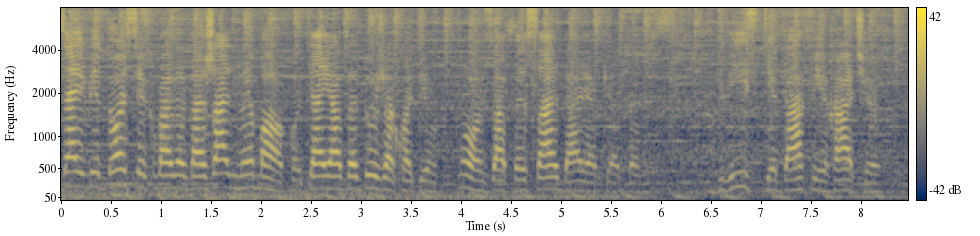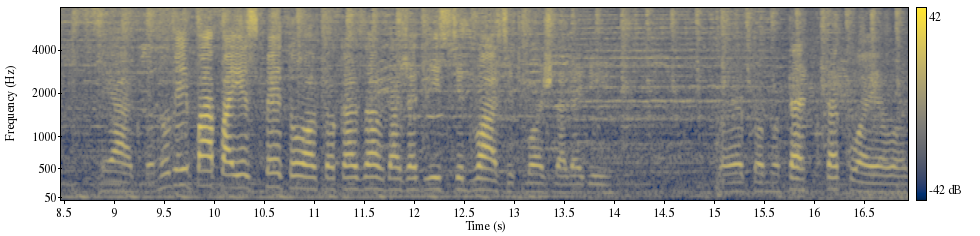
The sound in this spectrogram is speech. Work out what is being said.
цей відосик в мене, на жаль, не мав. Хоча я би дуже хотів ну, записати, да, як я там 200, да, фігачив. Як то. Ну мій папа іспитував, то казав, навіть 220 можна на ній. Поэтому так, такое вот.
